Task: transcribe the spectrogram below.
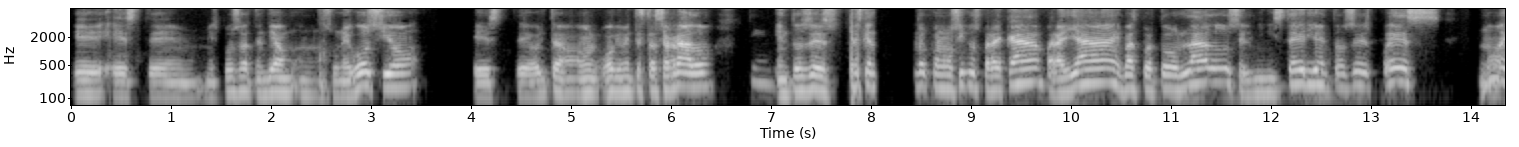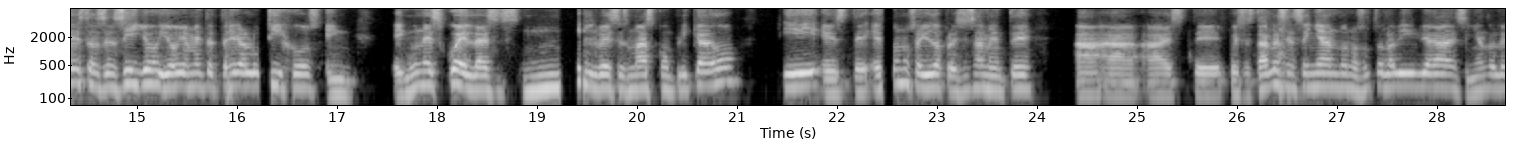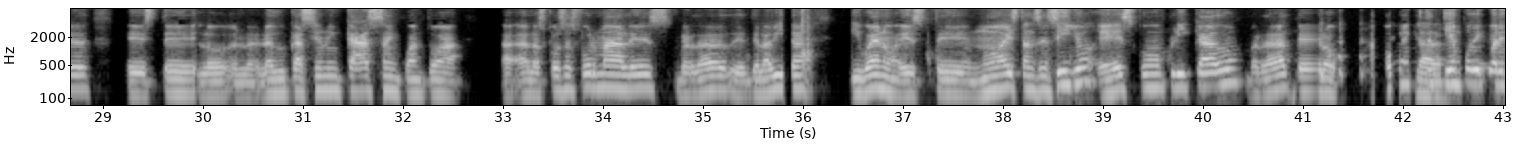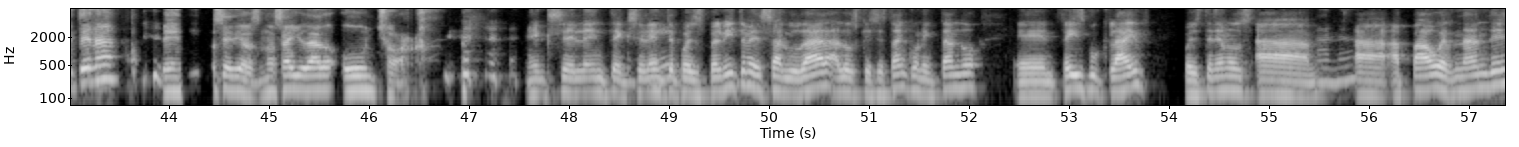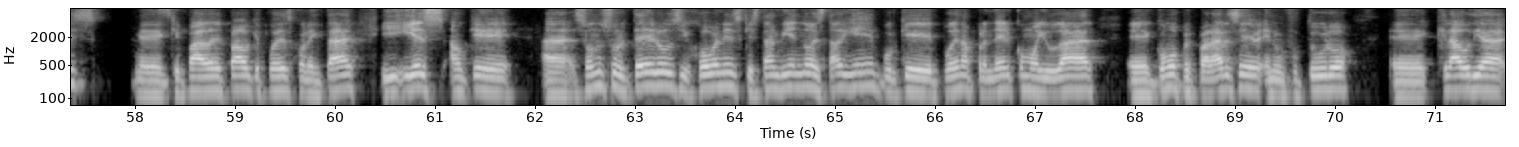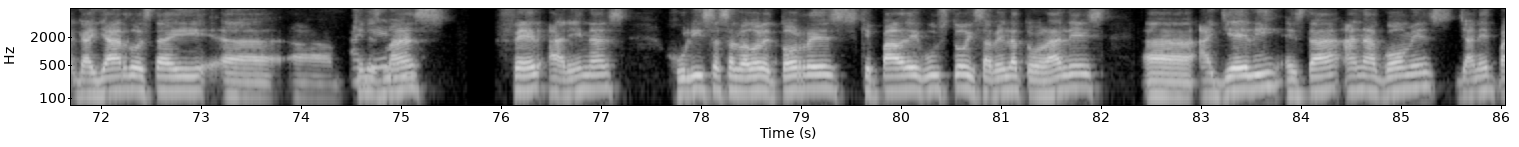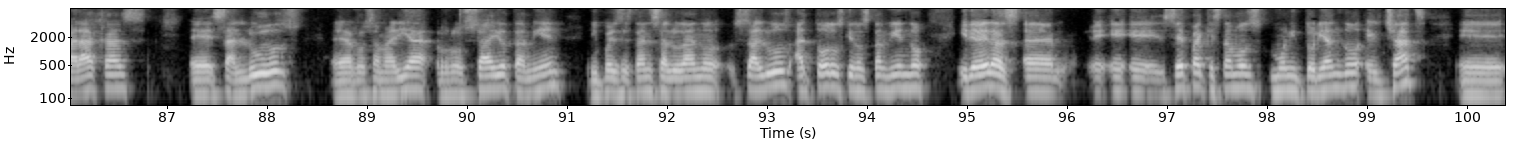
eh, este, mi esposo atendía su negocio, este, ahorita obviamente está cerrado, entonces tienes que andar con los hijos para acá, para allá, y vas por todos lados, el ministerio, entonces pues no es tan sencillo y obviamente tener a los hijos en, en una escuela es mil veces más complicado Y este, esto nos ayuda precisamente a, este, pues estarles enseñando nosotros la Biblia, enseñándoles este, la, educación en casa en cuanto a, las cosas formales, ¿verdad? De, la vida. Y bueno, este, no es tan sencillo, es complicado, ¿verdad? Pero ahora en este tiempo de cuarentena, bendito sea Dios, nos ha ayudado un chorro. Excelente, excelente. Pues permíteme saludar a los que se están conectando en Facebook Live. Pues tenemos a, a, Pau Hernández, eh, qué padre, Pau, que puedes conectar. Y, es, aunque ah, son solteros y jóvenes que están viendo, está bien porque pueden aprender cómo ayudar, eh, cómo prepararse en un futuro. Eh, Claudia Gallardo está ahí. Ah, ah, ¿Quién es más? Fer Arenas, Julisa Salvador de Torres, qué padre, gusto, Isabela Torales, uh, Ayeli está, Ana Gómez, Janet Barajas, eh, saludos, eh, Rosa María Rosario también, y pues están saludando, saludos a todos que nos están viendo, y de veras, eh, sepa que estamos monitoreando el chat,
